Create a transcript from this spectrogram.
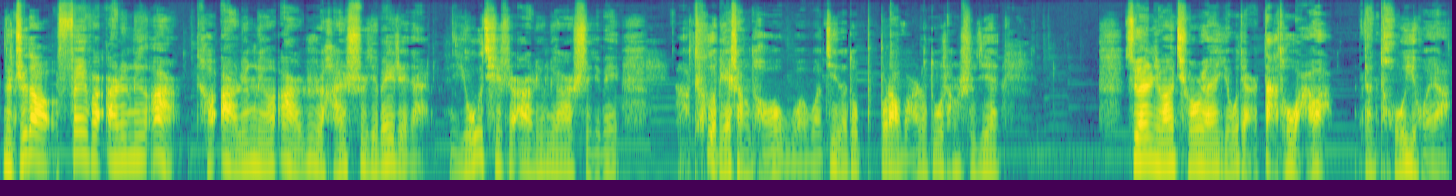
那直到 FIFA 2002和2002日韩世界杯这代，尤其是2002世界杯。啊，特别上头，我我记得都不知道玩了多长时间。虽然这帮球员有点大头娃娃，但头一回啊，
